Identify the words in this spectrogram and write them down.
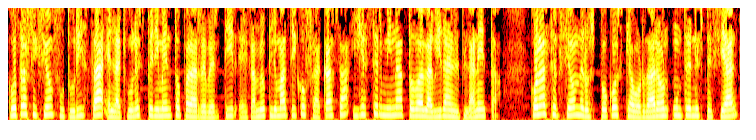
otra ficción futurista en la que un experimento para revertir el cambio climático fracasa y extermina toda la vida en el planeta, con la excepción de los pocos que abordaron un tren especial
